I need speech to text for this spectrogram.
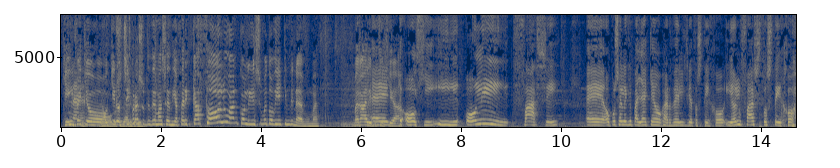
Και είπε Ναι. και ο Λόγω κύριος του Τσίπρας συλλαλητηρίου. ότι δεν μας ενδιαφέρει καθόλου αν κολλήσουμε, το διακινδυνεύουμε. Μεγάλη επιτυχία. Ε, το- όχι, η όλη φάση, ε, όπως έλεγε παλιά και ο Γαρδέλης για το στίχο, η όλη φάση στο στίχο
